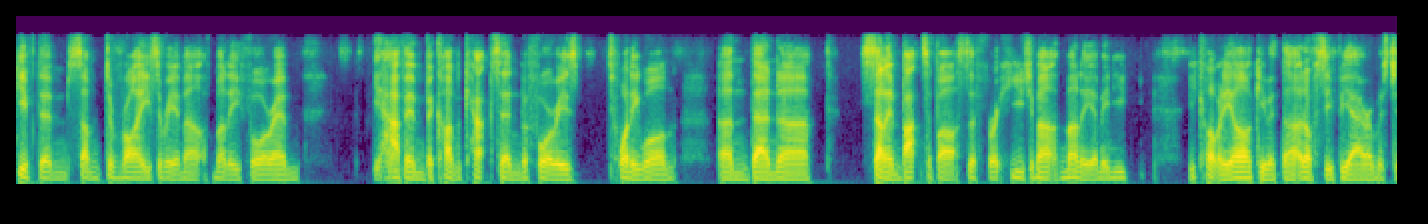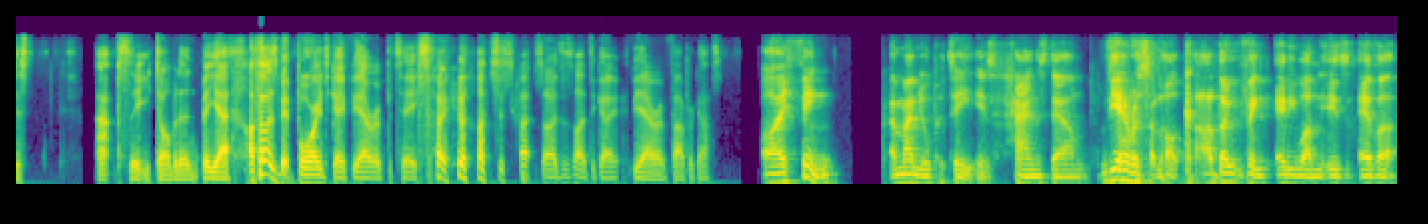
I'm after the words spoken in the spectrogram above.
give them some derisory amount of money for him you have him become captain before he's 21 and then uh, sell him back to barca for a huge amount of money. I mean you you can't really argue with that. And obviously vieira was just absolutely dominant. But yeah i felt it was a bit boring to go vieira and petit so i just so i decided to go vieira and fabregas. I think Emmanuel Petit is hands down Vieira's a lock. I don't think anyone is ever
